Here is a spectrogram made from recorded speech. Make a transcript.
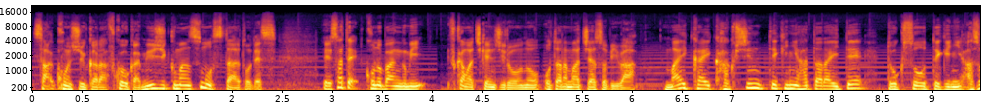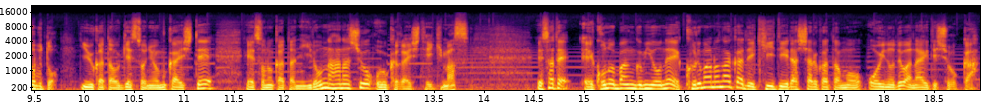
さあ今週から福岡ミュージックマンスのスタートです。えさてこの番組深町健次郎の大人町遊びは毎回革新的に働いて独創的に遊ぶという方をゲストにお迎えしてえその方にいろんな話をお伺いしていきます。さてこの番組をね車の中で聞いていらっしゃる方も多いのではないでしょうか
